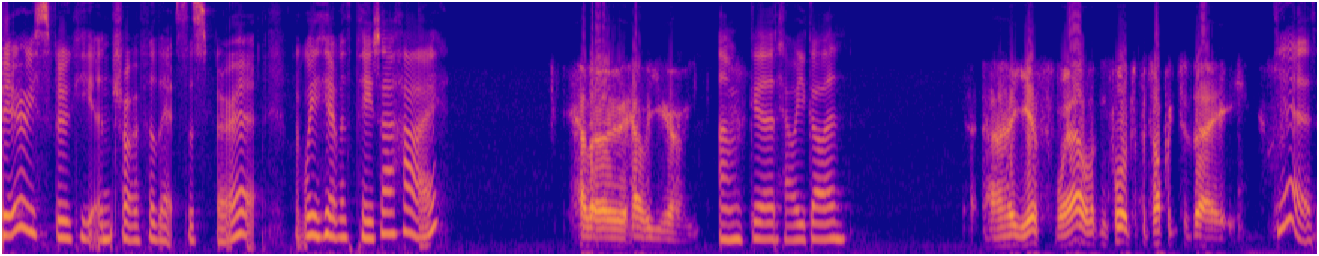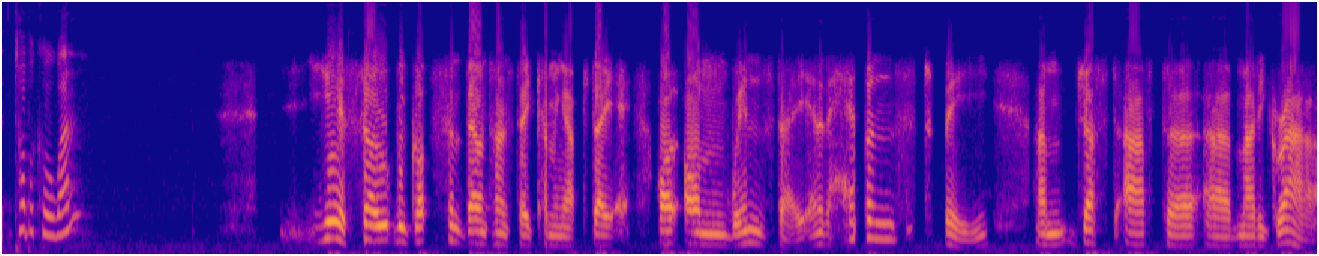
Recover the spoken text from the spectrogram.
very spooky intro for That's the Spirit. But we're here with Peter. Hi. Hello, how are you going? I'm good. How are you going? Uh, yes, well, looking forward to the topic today. Yeah, topical one. Yes, so we've got St. Valentine's Day coming up today uh, on Wednesday, and it happens to be um, just after uh, Mardi Gras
